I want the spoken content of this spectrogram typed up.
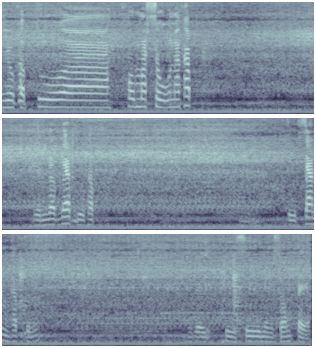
อยู่กับตัวคมมาสุนะครับ เห็นแวบๆอยู่ครับตูดสั้นครับตัวนี้จะ PC หนึ่งสองแปด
